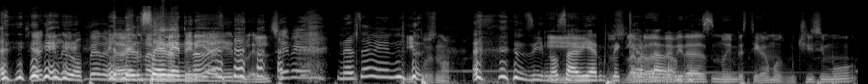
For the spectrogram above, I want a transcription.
Sí, aquí en la europea de En la hay el una Seven, ¿no? ahí en el- en el Seven. En el Seven. Y pues no. sí, no Y, sabían pues, de qué La verdad, hablábamos. bebidas no investigamos muchísimo.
